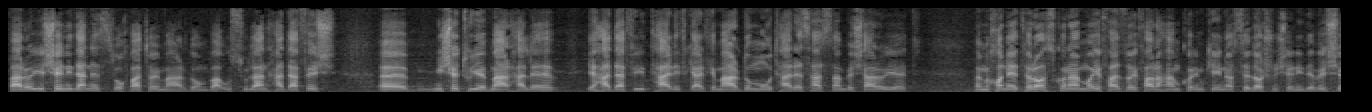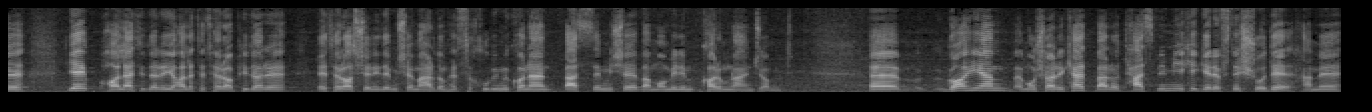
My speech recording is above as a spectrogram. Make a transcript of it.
برای شنیدن صحبت های مردم و اصولا هدفش میشه توی مرحله یه هدفی تعریف کرد که مردم معترض هستن به شرایط و می‌خوان اعتراض کنن. ما یه فضای فراهم کنیم که اینا صداشون شنیده بشه. یه حالتی داره یه حالت تراپی داره. اعتراض شنیده میشه مردم حس خوبی می‌کنن بسته میشه و ما میریم کارمون رو انجام میدیم. گاهی هم مشارکت برای تصمیمیه که گرفته شده. همه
